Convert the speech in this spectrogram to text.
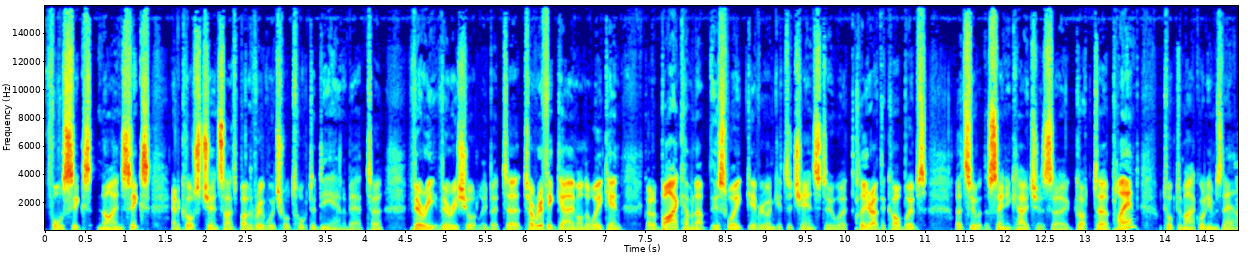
4696. And of course, Chirnsides by the River, which we'll talk to Deanne about uh, very, very shortly. But terrific game on the weekend. Got a bye coming up this week. Everyone gets a chance to clear out the cobwebs. Let's see what the senior coaches got planned. Talk to Mark Williams now.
